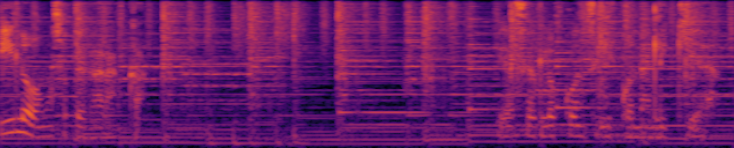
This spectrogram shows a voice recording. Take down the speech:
Y lo vamos a pegar acá. A hacerlo con silicona líquida.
